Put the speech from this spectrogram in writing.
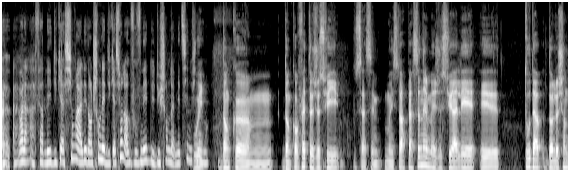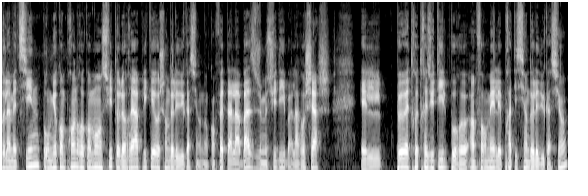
à- Ouais. à- voilà, à faire de l'éducation, à aller dans le champ de l'éducation alors que vous venez du, du champ de la médecine finalement Oui, donc, euh, donc en fait, je suis, ça c'est mon histoire personnelle, mais je suis allé et, tout dans le champ de la médecine pour mieux comprendre comment ensuite le réappliquer au champ de l'éducation. Donc en fait, à la base, je me suis dit, bah, la recherche, elle peut être très utile pour euh, informer les praticiens de l'éducation.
